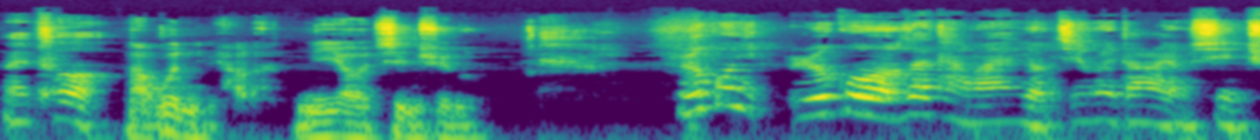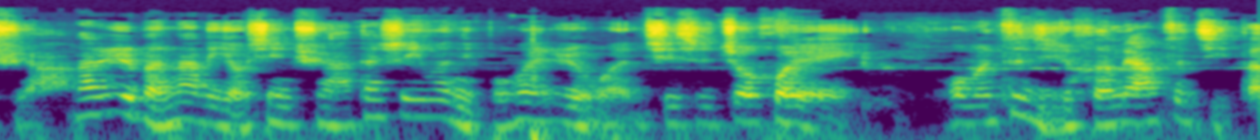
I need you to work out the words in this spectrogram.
没错。那问你好了，你有兴趣吗？如果如果在台湾有机会，当然有兴趣啊。那日本那里有兴趣啊，但是因为你不会日文，其实就会我们自己衡量自己的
